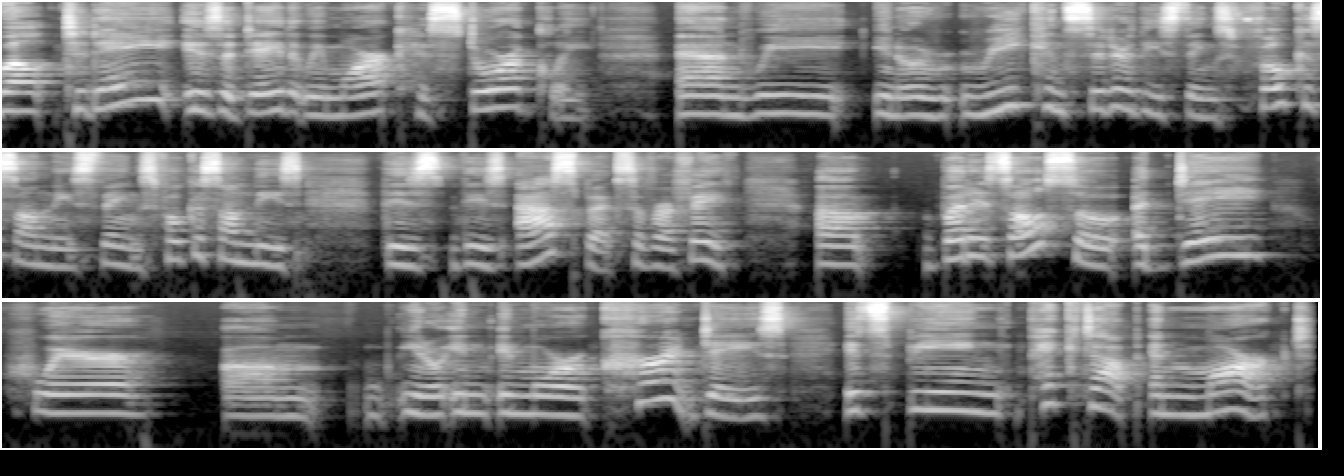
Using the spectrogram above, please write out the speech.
Well, today is a day that we mark historically and we, you know, reconsider these things, focus on these things, focus on these these these aspects of our faith. Uh, but it's also a day where um, you know, in, in more current days, it's being picked up and marked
